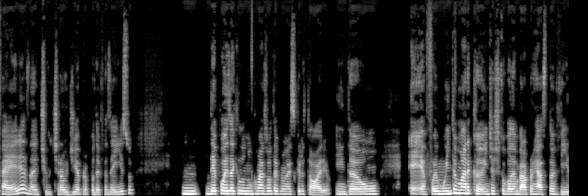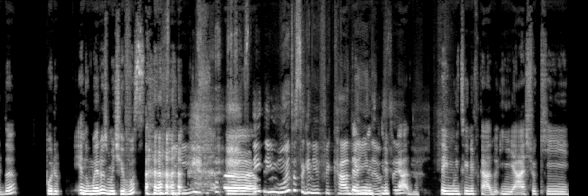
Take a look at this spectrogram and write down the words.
férias, né, tive que tirar o dia para poder fazer isso. Depois daquilo nunca mais voltei pro meu escritório. Então, é, foi muito marcante, acho que eu vou lembrar pro resto da vida, por inúmeros motivos. Sim, uh, Sim tem muito significado tem aí, muito né? Significado. Você... Tem muito significado. E acho que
